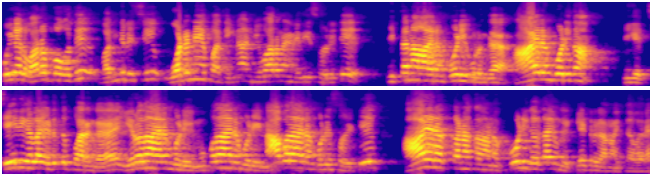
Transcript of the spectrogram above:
புயல் வரப்போகுது வந்துடுச்சு உடனே பாத்தீங்கன்னா நிவாரண நிதி சொல்லிட்டு இத்தனை ஆயிரம் கோடி கொடுங்க. ஆயிரம் கோடி தான். நீங்க செய்திகள்லாம் எடுத்து பாருங்க. இருபதாயிரம் கோடி முப்பதாயிரம் கோடி நாற்பதாயிரம் கோடி சொல்லிட்டு ஆயிரக்கணக்கான கோடிகள் தான் இவங்க கேட்டிருக்காங்களே தவிர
